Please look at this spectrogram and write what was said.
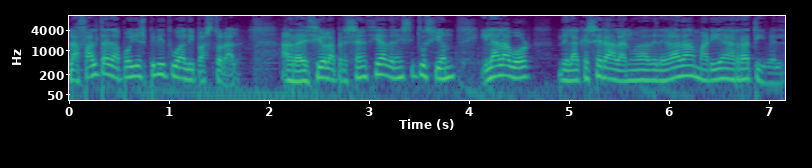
la falta de apoyo espiritual y pastoral. Agradeció la presencia de la institución y la labor de la que será la nueva delegada María Ratibel.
